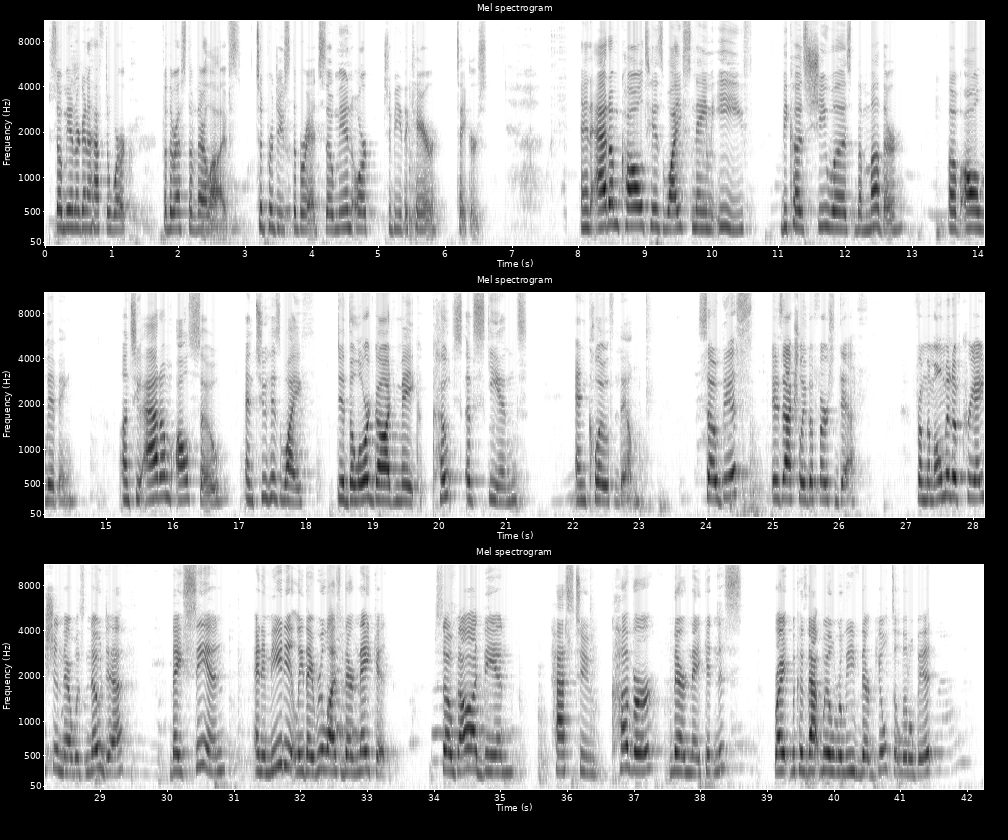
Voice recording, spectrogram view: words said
So men are going to have to work for the rest of their lives to produce the bread. So men are to be the caretakers. And Adam called his wife's name Eve because she was the mother of all living. Unto Adam also and to his wife did the Lord God make coats of skins and clothe them. So, this is actually the first death. From the moment of creation, there was no death. They sin, and immediately they realize they're naked. So, God then has to cover their nakedness, right? Because that will relieve their guilt a little bit.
